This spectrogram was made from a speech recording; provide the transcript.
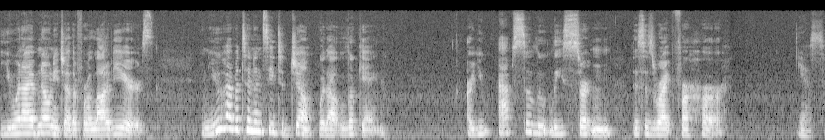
you and I have known each other for a lot of years, and you have a tendency to jump without looking. Are you absolutely certain this is right for her? Yes.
